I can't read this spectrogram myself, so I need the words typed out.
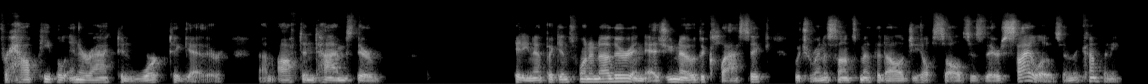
for how people interact and work together. Um, oftentimes they're hitting up against one another. And as you know, the classic, which Renaissance methodology helps solve, is there's silos in the company.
